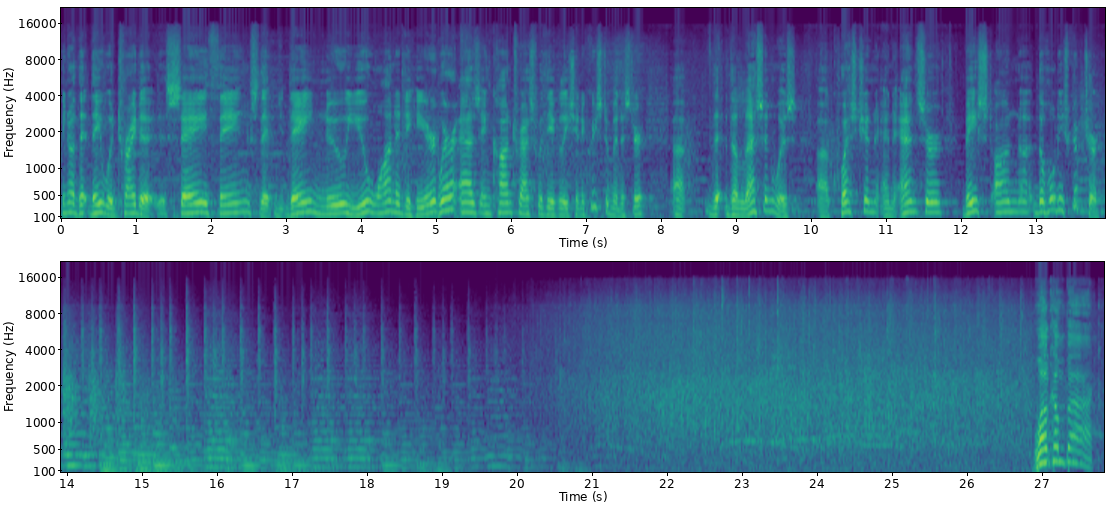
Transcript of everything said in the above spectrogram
You know, that they would try to say things that they knew you wanted to hear. Whereas, in contrast with the Iglesia Ni Cristo minister, uh, the, the lesson was uh, question and answer based on uh, the Holy Scripture. Welcome back.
